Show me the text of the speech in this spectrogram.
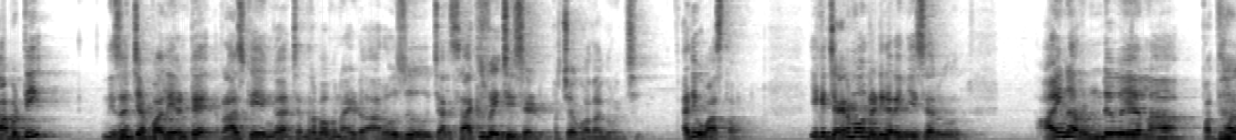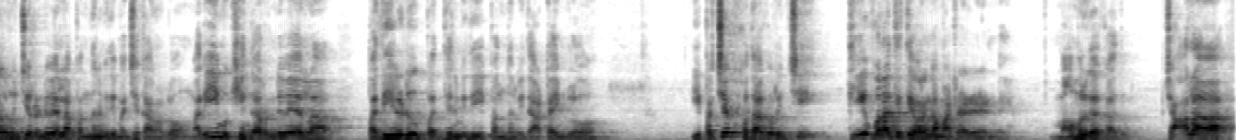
కాబట్టి నిజం చెప్పాలి అంటే రాజకీయంగా చంద్రబాబు నాయుడు ఆ రోజు చాలా సాక్రిఫైస్ చేశాడు ప్రత్యేక హోదా గురించి. అది వాస్తవం. ఇక జగన్మోహన్ రెడ్డి గారు ఏం చేశారు? ఆయన రెండు వేల పద్నాలుగు నుంచి రెండు వేల పంతొమ్మిది మధ్యకాలంలో మరీ ముఖ్యంగా రెండు వేల పదిహేడు పద్దెనిమిది పంతొమ్మిది ఆ టైంలో ఈ ప్రత్యేక హోదా గురించి తీవ్రాతి తీవ్రంగా మాట్లాడాడండి. మామూలుగా కాదు. చాలా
